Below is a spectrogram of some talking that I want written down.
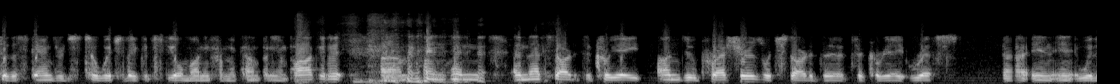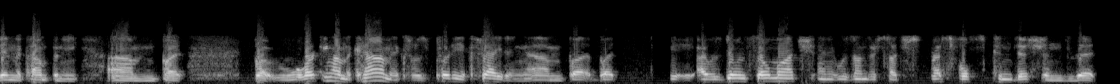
to the standards to which they could steal money from the company and pocket it, um, and and and that started to create undue pressures, which started to to create rifts uh, in, in within the company. Um, but but working on the comics was pretty exciting. Um, but but I was doing so much, and it was under such stressful conditions that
